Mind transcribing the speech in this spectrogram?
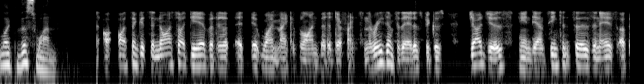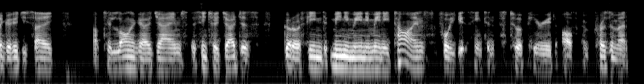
like this one. I think it's a nice idea, but it, it, won't make a blind bit of difference. And the reason for that is because judges hand down sentences, and as I think I heard you say not too long ago, James, essentially judges got to offend many, many, many times before you get sentenced to a period of imprisonment.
